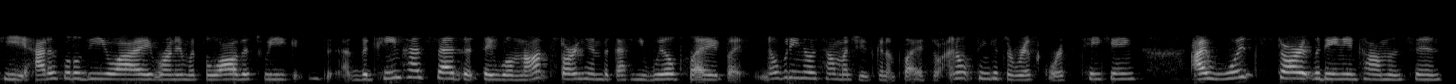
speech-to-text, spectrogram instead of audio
He had his little DUI run-in with the law this week. The team has said that they will not start him, but that he will play. But nobody knows how much he's going to play, so I don't think it's a risk worth taking. I would start LaDainian Tomlinson.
